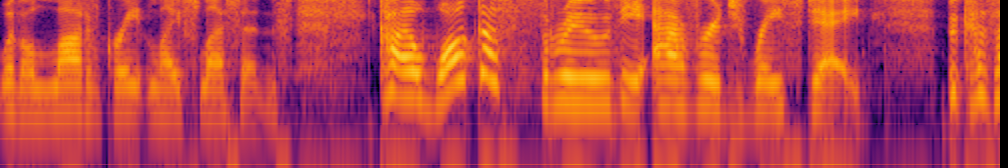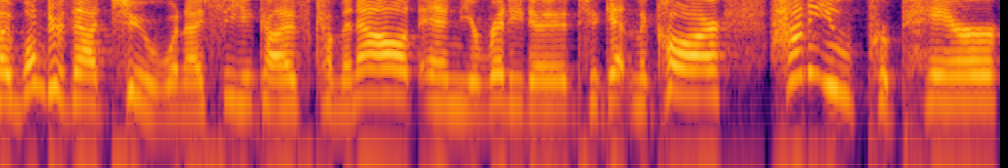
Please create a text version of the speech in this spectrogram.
with a lot of great life lessons. Kyle, walk us through the average race day because I wonder that too when I see you guys coming out and you're ready to, to get in the car. How do you prepare?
